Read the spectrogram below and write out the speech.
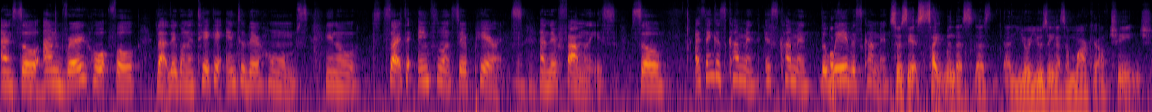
And so I'm very hopeful that they're going to take it into their homes, you know, start to influence their parents and their families. So I think it's coming. It's coming. The Okay. wave is coming. So it's the excitement that's, that's uh, you're using as a marker of change.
